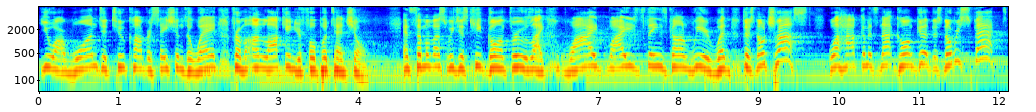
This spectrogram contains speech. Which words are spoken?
you are one to two conversations away from unlocking your full potential. And some of us, we just keep going through like, why, why is things gone weird? When there's no trust. Well, how come it's not going good? There's no respect.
